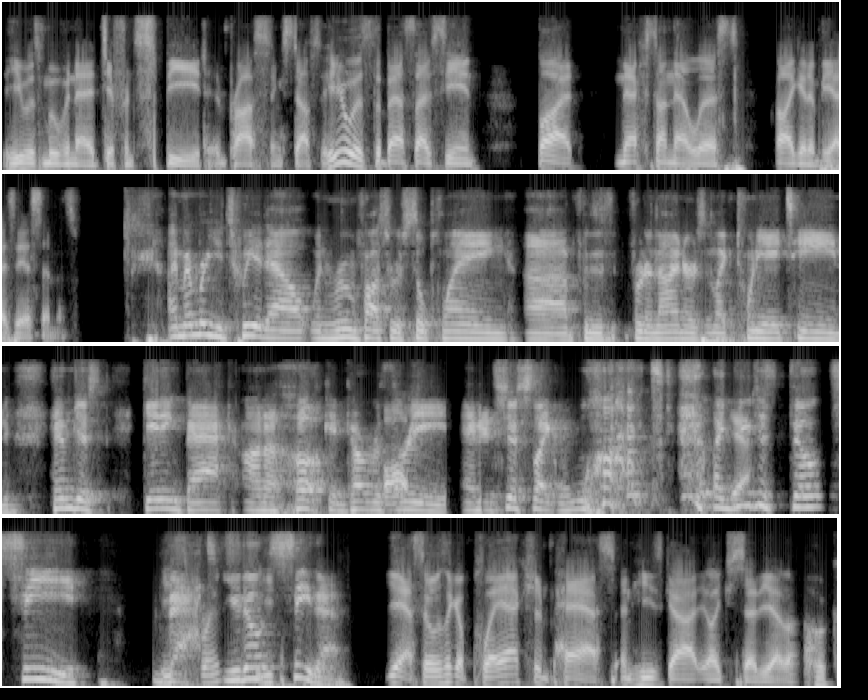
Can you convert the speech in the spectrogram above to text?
he was moving at a different speed and processing stuff. So he was the best I've seen. But next on that list, probably going to be Isaiah Simmons. I remember you tweeted out when Reuben Foster was still playing uh, for the for the Niners in like 2018, him just getting back on a hook in cover oh. three, and it's just like what? like yeah. you just don't see that. Sprints, you don't see that. Yeah, so it was like a play action pass, and he's got like you said, yeah, the hook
